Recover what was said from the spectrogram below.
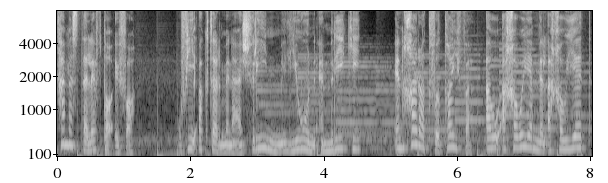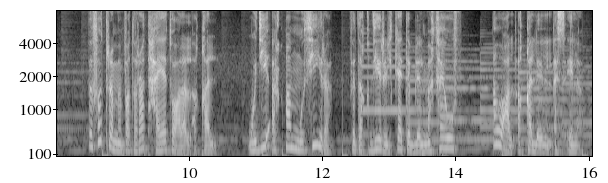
5000 طائفة وفي أكثر من 20 مليون أمريكي انخرط في طائفة أو أخوية من الأخويات في فترة من فترات حياته على الأقل. ودي أرقام مثيرة في تقدير الكاتب للمخاوف أو على الأقل للأسئلة.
